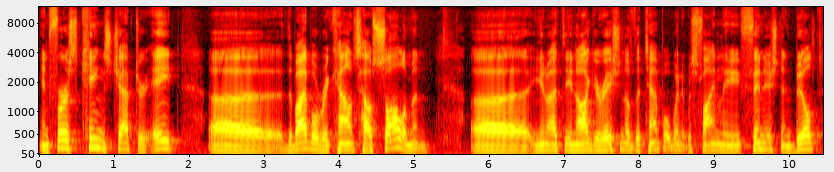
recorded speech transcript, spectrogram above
In 1 Kings chapter 8, uh, the Bible recounts how Solomon, uh, you know, at the inauguration of the temple, when it was finally finished and built,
